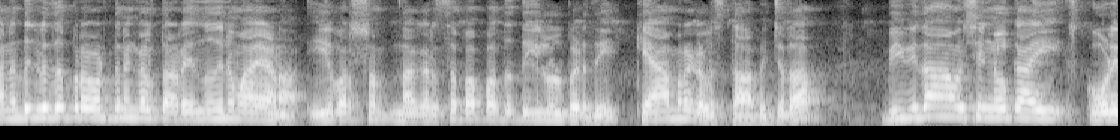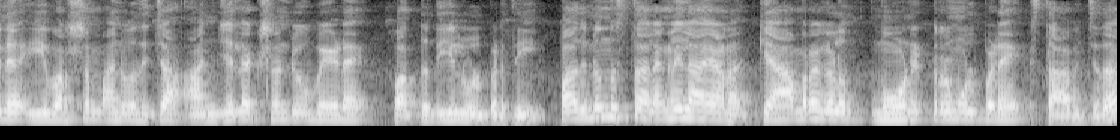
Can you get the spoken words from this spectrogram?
അനധികൃത പ്രവർത്തനങ്ങൾ തടയുന്നതിനുമായാണ് ഈ വർഷം നഗരസഭ പദ്ധതിയിൽ ഉൾപ്പെടുത്തി ക്യാമറകൾ സ്ഥാപിച്ചത്. വിവിധ ആവശ്യങ്ങൾക്കായി സ്കൂളിന് ഈ വർഷം അനുവദിച്ച അഞ്ച് ലക്ഷം രൂപയുടെ പദ്ധതിയിൽ ഉൾപ്പെടുത്തി പതിനൊന്ന് സ്ഥലങ്ങളിലായാണ് ക്യാമറകളും മോണിറ്ററും ഉൾപ്പെടെ സ്ഥാപിച്ചത്.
